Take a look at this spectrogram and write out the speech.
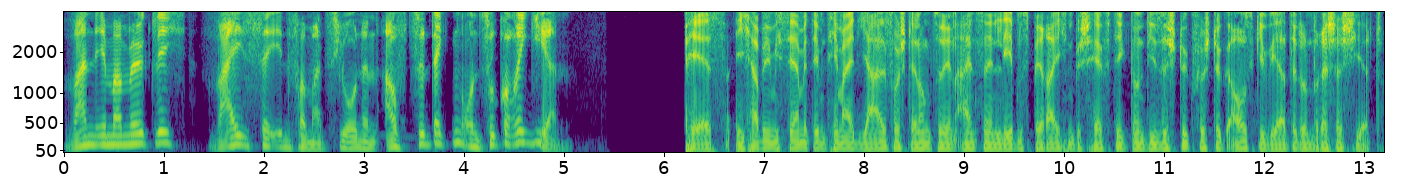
wann immer möglich, weiße Informationen aufzudecken und zu korrigieren. PS, ich habe mich sehr mit dem Thema Idealvorstellung zu den einzelnen Lebensbereichen beschäftigt und diese Stück für Stück ausgewertet und recherchiert.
